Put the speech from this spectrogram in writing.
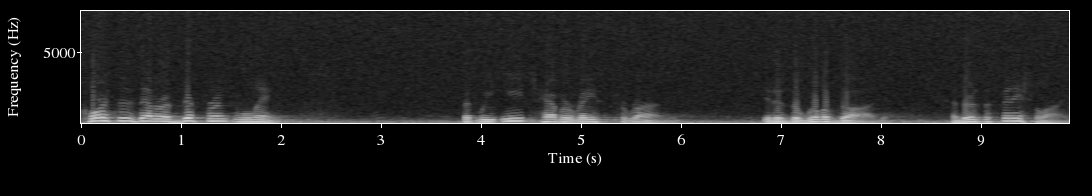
Courses that are of different lengths but we each have a race to run. It is the will of God. And there's the finish line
